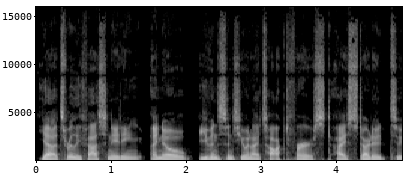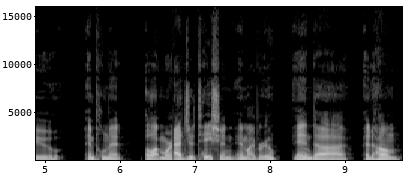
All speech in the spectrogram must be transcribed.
Yeah, it's really fascinating. I know even since you and I talked first, I started to implement a lot more agitation in my brew Mm-hmm. and uh, at home.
